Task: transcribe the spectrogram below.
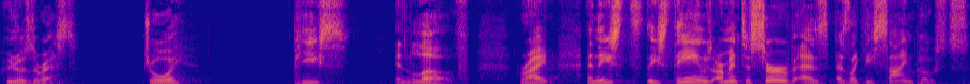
who knows the rest? Joy, peace, and love, right? And these, these themes are meant to serve as, as like these signposts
